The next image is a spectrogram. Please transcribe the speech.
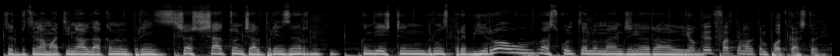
cel puțin la matinal, dacă nu-l prinzi și, și atunci îl prinzi în, când ești în drum spre birou, ascultă lumea în general. Eu cred foarte mult în podcasturi.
